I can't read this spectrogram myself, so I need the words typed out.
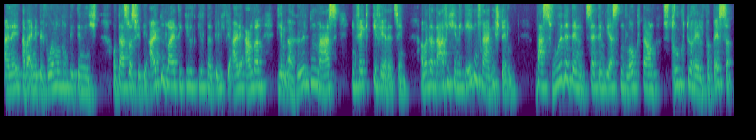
eine, aber eine Bevormundung bitte nicht. Und das, was für die alten Leute gilt, gilt natürlich für alle anderen, die im erhöhten Maß infektgefährdet sind. Aber da darf ich eine Gegenfrage stellen. Was wurde denn seit dem ersten Lockdown strukturell verbessert?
